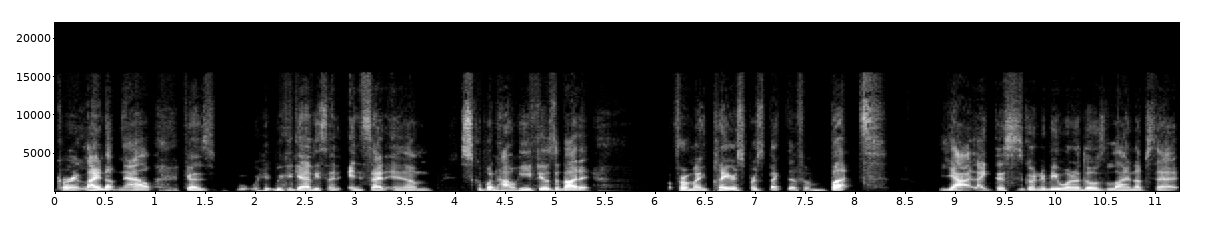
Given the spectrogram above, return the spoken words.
current lineup now? Because we could get at least an insight in um scoop on how he feels about it from a player's perspective. But yeah, like this is going to be one of those lineups that,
